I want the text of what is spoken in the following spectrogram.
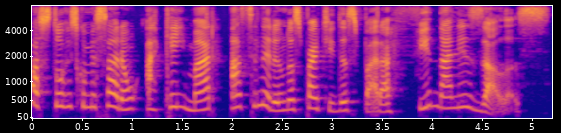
as torres começarão a queimar, acelerando as partidas para finalizá-las.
